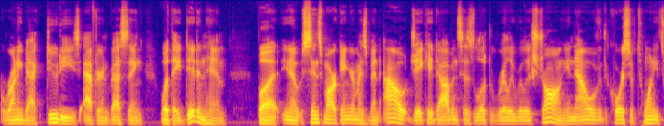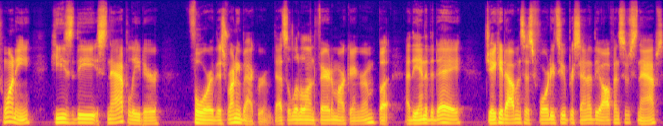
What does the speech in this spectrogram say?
running back duties after investing what they did in him. But, you know, since Mark Ingram has been out, J.K. Dobbins has looked really, really strong. And now over the course of 2020, he's the snap leader for this running back room. That's a little unfair to Mark Ingram. But at the end of the day, J.K. Dobbins has 42% of the offensive snaps.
